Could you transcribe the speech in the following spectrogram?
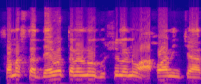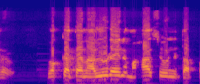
సమస్త దేవతలను ఋషులను ఆహ్వానించారు. ఒక్క తన అల్లుడైన మహాశివుణ్ణి తప్ప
